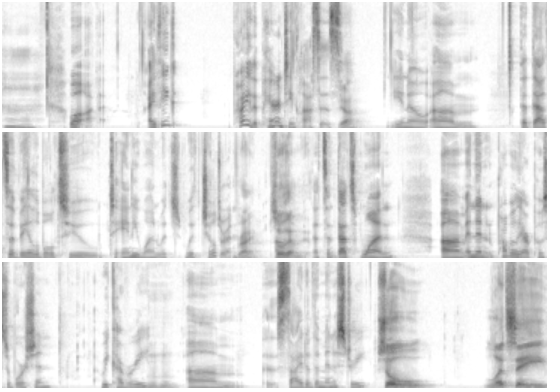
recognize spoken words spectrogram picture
Hmm. Well, I think probably the parenting classes. Yeah. You know, um, that that's available to to anyone with with children. Right. So um, that, that's a, that's one, um, and then probably our post abortion recovery mm-hmm. um, side of the ministry. So, let's say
